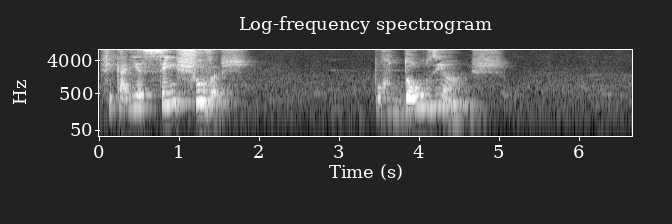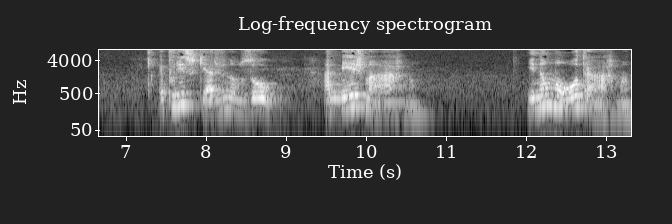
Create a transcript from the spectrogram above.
ficaria sem chuvas por 12 anos. É por isso que Arjuna usou a mesma arma e não uma outra arma.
